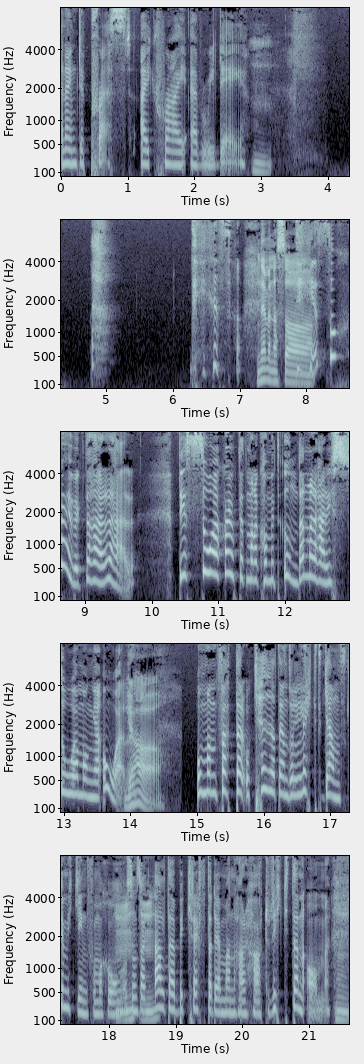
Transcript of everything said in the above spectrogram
And I'm depressed. I cry every day. Det, är så, Nej men alltså, det är så sjukt att höra det här. Det är så sjukt att man har kommit undan med det här i så många år. ja. Och man fattar, okej att det ändå läckt ganska mycket information och Mm, som sagt allt det här bekräftar det man har hört rykten om. Mm.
